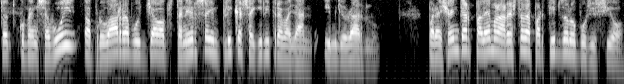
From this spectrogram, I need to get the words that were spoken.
Tot comença avui, aprovar, rebutjar o abstenir-se implica seguir-hi treballant i millorar-lo. Per això interpel·lem a la resta de partits de l'oposició,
